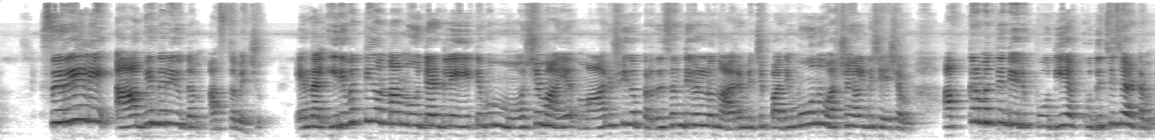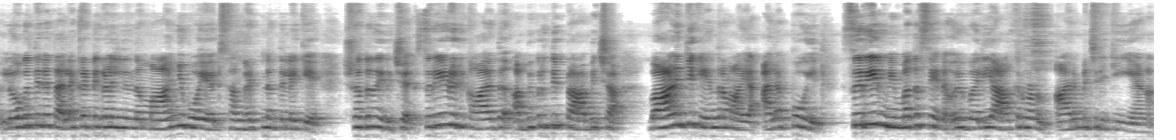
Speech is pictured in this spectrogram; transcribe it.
സിറിയയിലെ ആഭ്യന്തര യുദ്ധം അസ്തമിച്ചു. എന്നാൽ ഇരുപത്തിയൊന്നാം നൂറ്റാണ്ടിലെ ഏറ്റവും മോശമായ മാനുഷിക പ്രതിസന്ധികളിലൊന്ന് ആരംഭിച്ച് പതിമൂന്ന് വർഷങ്ങൾക്ക് ശേഷം അക്രമത്തിന്റെ ഒരു പുതിയ കുതിച്ചുചാട്ടം ലോകത്തിന്റെ തലക്കെട്ടുകളിൽ നിന്ന് മാഞ്ഞുപോയ ഒരു സംഘടനത്തിലേക്ക് ശ്രദ്ധ തിരിച്ച് സിറിയയുടെ ഒരു കാലത്ത് അഭിവൃദ്ധി പ്രാപിച്ച വാണിജ്യ കേന്ദ്രമായ അലപ്പോയിൽ സിറിയൻ വിമതസേന ഒരു വലിയ ആക്രമണം ആരംഭിച്ചിരിക്കുകയാണ്.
